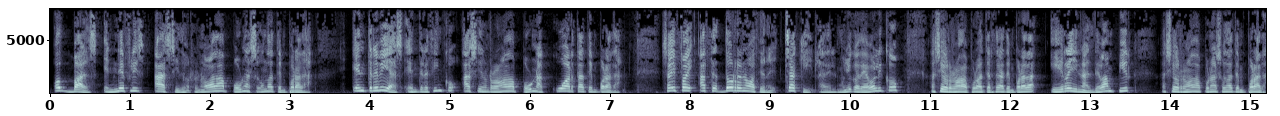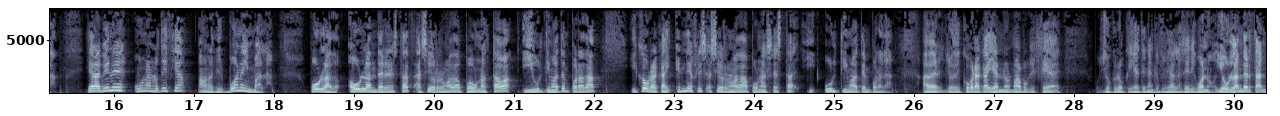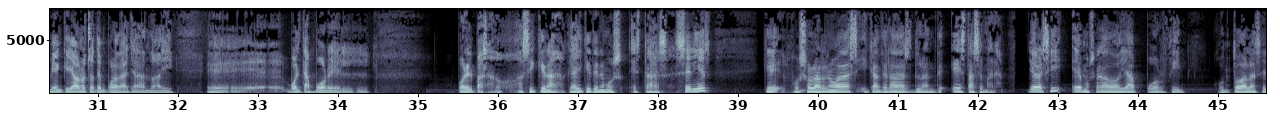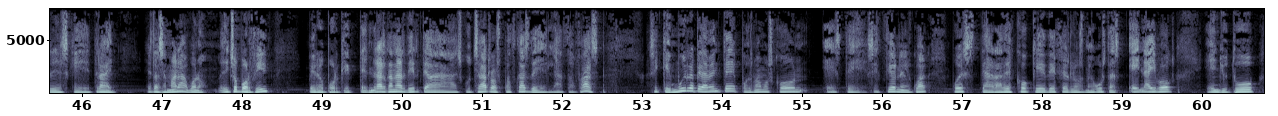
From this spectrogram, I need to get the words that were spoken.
Balls en Netflix ha sido renovada por una segunda temporada. Entre Vías, entre 5, ha sido renovada por una cuarta temporada. Sci-Fi hace dos renovaciones. Chucky, la del muñeco diabólico, ha sido renovada por una tercera temporada. Y Reginald de Vampire ha sido renovada por una segunda temporada. Y ahora viene una noticia, vamos a decir, buena y mala. Por un lado, Outlander en Stat ha sido renovada por una octava y última temporada. Y Cobra Kai en Netflix ha sido renovada por una sexta y última temporada. A ver, lo de Cobra Kai es normal porque es que pues yo creo que ya tenían que finalizar la serie. Bueno, y Outlander también, que llevan ocho temporadas ya dando ahí eh, vuelta por el por el pasado. Así que nada, que ahí que tenemos estas series que pues son las renovadas y canceladas durante esta semana. Y ahora sí, hemos acabado ya por fin con todas las series que traen esta semana. Bueno, he dicho por fin, pero porque tendrás ganas de irte a escuchar los podcasts de Last of. Así que muy rápidamente, pues vamos con esta sección en el cual pues te agradezco que dejes los me gustas en iBox, en YouTube,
